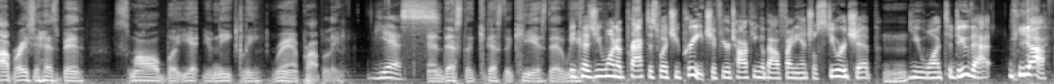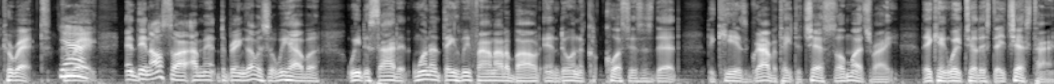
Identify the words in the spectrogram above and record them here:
operation has been small but yet uniquely ran properly. Yes. And that's the that's the key is that we because you want to practice what you preach. If you're talking about financial stewardship, Mm-hmm. you want to do that. Yeah. Correct. Yeah. Correct. And then also, I, I meant to bring up is that we have a. We decided one of the things we found out about and doing the courses is that the kids gravitate to chess so much, right? They can't wait till it's their chess time.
